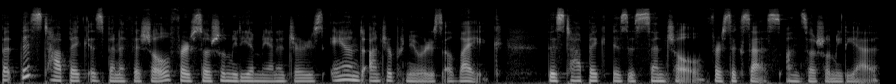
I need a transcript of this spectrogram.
But this topic is beneficial for social media managers and entrepreneurs alike. This topic is essential for success on social media.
